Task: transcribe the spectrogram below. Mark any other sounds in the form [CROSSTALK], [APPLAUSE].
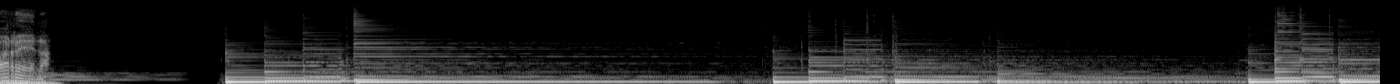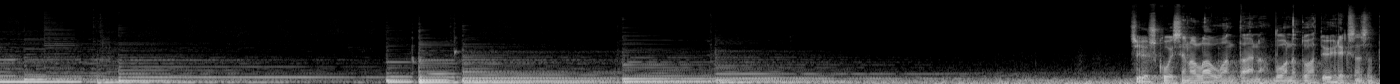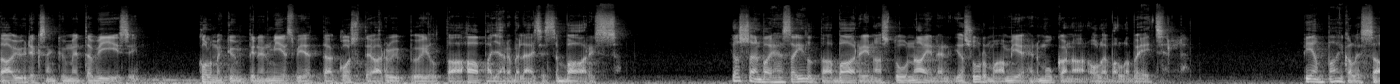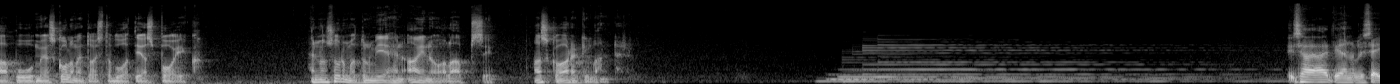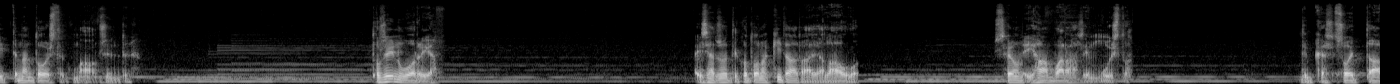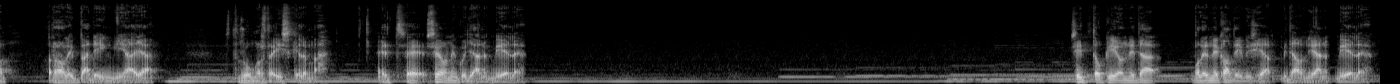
Areena. Syyskuisena lauantaina vuonna 1995 kolmekymppinen mies viettää kosteaa ryyppyiltaa haapajärveläisessä baarissa. Jossain vaiheessa iltaa baariin astuu nainen ja surmaa miehen mukanaan olevalla veitsellä. Pian paikalle saapuu myös 13-vuotias poika. Hän on surmatun miehen ainoa lapsi, Asko Arkilander. Isä ja äiti hän oli 17, kun mä oon syntynyt. Tosi nuoria. Isä soitti kotona kitaraa ja laulo. Se on ihan varhaisin muisto. Tykkäsi soittaa rallypaddingia ja rummasta iskelmää. Et se, se on niin jäänyt mieleen. Sitten toki on niitä paljon negatiivisia, mitä on jäänyt mieleen.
